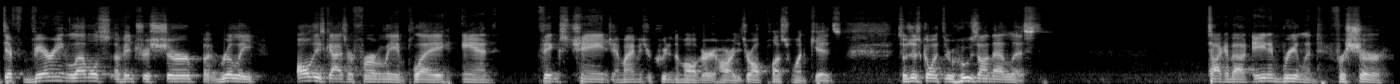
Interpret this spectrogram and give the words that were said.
different varying levels of interest, sure, but really all these guys are firmly in play and things change and Miami's recruiting them all very hard. These are all plus one kids. So just going through who's on that list. Talk about Aiden Breland for sure.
